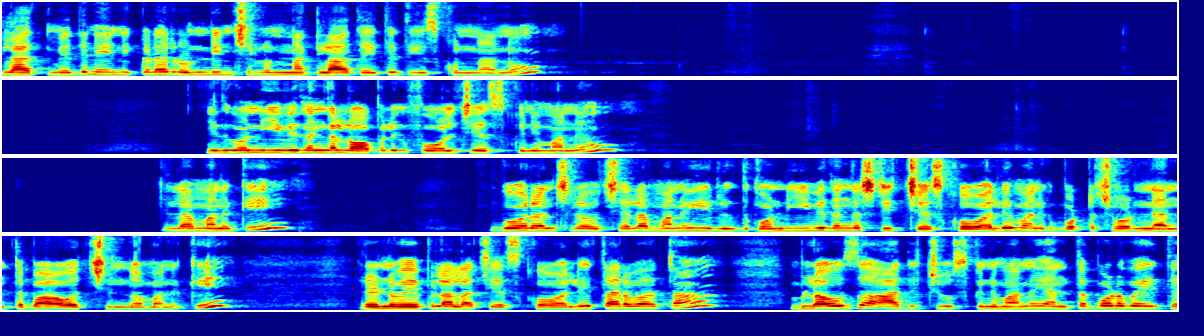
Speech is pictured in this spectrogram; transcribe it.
క్లాత్ మీద నేను ఇక్కడ రెండించులు ఉన్న క్లాత్ అయితే తీసుకున్నాను. ఇదిగోండి ఈ విధంగా లోపలికి ఫోల్డ్ చేసుకుని మనం ఇలా మనకి గోరంచులో వచ్చేలా మనం ఇరుదుకోండి. ఈ విధంగా స్టిచ్ చేసుకోవాలి. మనకి బుట్ట చూడండి ఎంత బాగా వచ్చిందో మనకి. రెండు వైపులు అలా చేసుకోవాలి. తర్వాత బ్లౌజ్ ఆది చూసుకుని మనం ఎంత పొడవు అయితే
